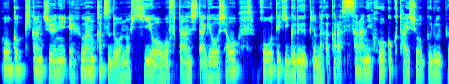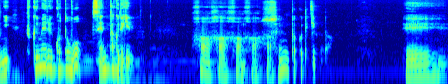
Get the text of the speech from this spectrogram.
報告期間中に F1 活動の費用を負担した業者を法的グループの中からさらに報告対象グループに含めることを選択できる。はあはあはあはあはあ。選択できる。へ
